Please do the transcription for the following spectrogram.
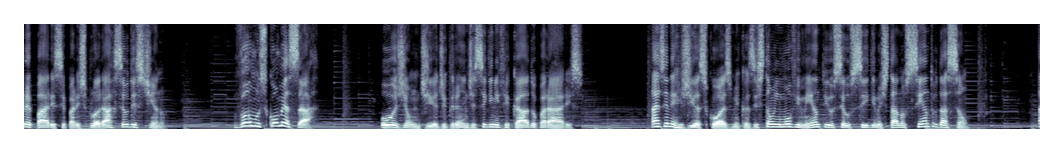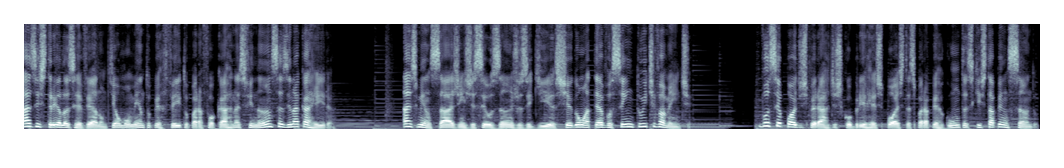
Prepare-se para explorar seu destino. Vamos começar! Hoje é um dia de grande significado para Ares. As energias cósmicas estão em movimento e o seu signo está no centro da ação. As estrelas revelam que é o momento perfeito para focar nas finanças e na carreira. As mensagens de seus anjos e guias chegam até você intuitivamente. Você pode esperar descobrir respostas para perguntas que está pensando,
